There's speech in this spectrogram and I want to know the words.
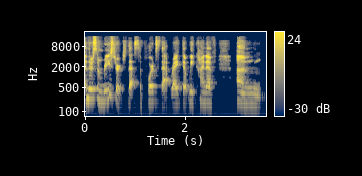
and there's some research that supports that right? That we kind of um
